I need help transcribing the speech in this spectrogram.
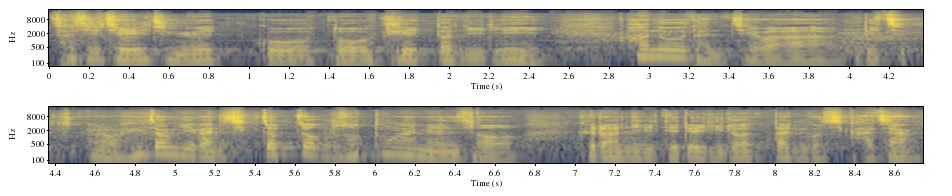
사실 제일 중요했고 또 귀했던 일이 한우 단체와 우리 지- 어, 행정기관이 직접적으로 소통하면서 그런 일들을 이루었다는 것이 가장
